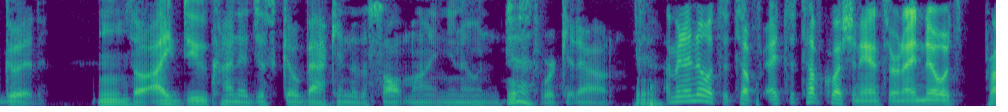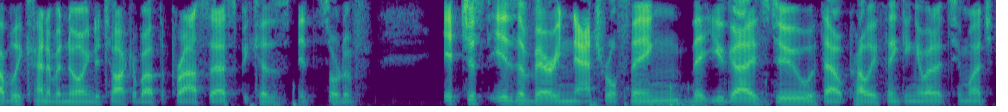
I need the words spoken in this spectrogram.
good. Mm. So I do kind of just go back into the salt mine, you know, and just work it out. Yeah. I mean, I know it's a tough it's a tough question to answer, and I know it's probably kind of annoying to talk about the process because it's sort of it just is a very natural thing that you guys do without probably thinking about it too much.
